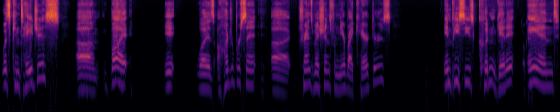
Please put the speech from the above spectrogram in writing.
was contagious, um, but it was 100% uh, transmissions from nearby characters. NPCs couldn't get it, Okay. and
